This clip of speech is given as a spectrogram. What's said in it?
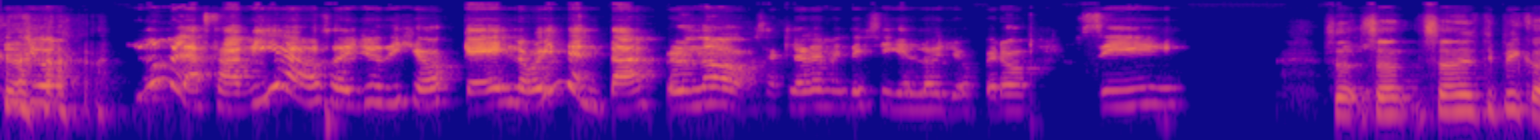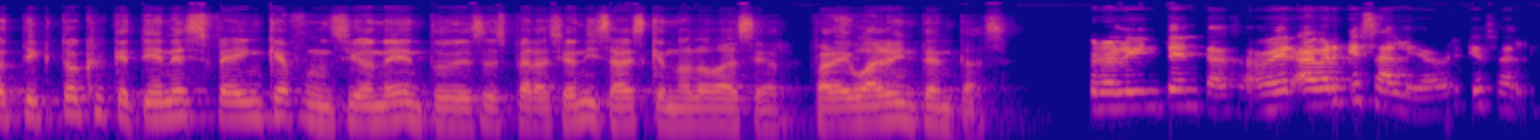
Y yo, no me la sabía, o sea, yo dije, ok, lo voy a intentar, pero no, o sea, claramente sigue el hoyo, pero sí. Son, son, el típico TikTok que tienes fe en que funcione en tu desesperación y sabes que no lo va a hacer, pero igual lo intentas. Pero lo intentas, a ver, a ver qué sale, a ver qué sale.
